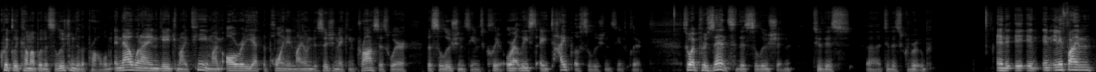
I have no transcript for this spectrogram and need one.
quickly come up with a solution to the problem, and now when I engage my team, I'm already at the point in my own decision making process where the solution seems clear, or at least a type of solution seems clear. So I present this solution to this uh, to this group, and it, it, and, and if I'm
